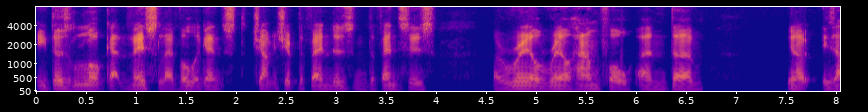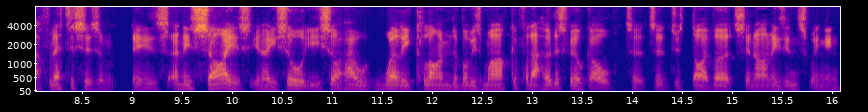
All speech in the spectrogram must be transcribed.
he does look at this level against championship defenders and defenses a real, real handful. And um, you know, his athleticism is and his size. You know, you saw you saw how well he climbed above his marker for that Huddersfield goal to to just divert Sinani's in swinging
